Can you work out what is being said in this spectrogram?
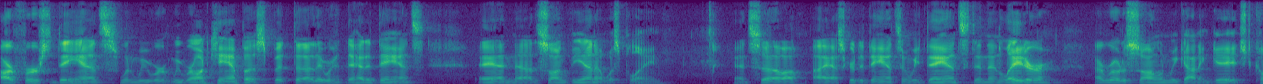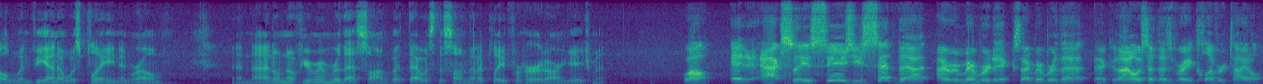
our first dance when we were we were on campus, but uh, they were they had a dance, and uh, the song Vienna was playing, and so I asked her to dance, and we danced, and then later I wrote a song when we got engaged called "When Vienna Was Playing in Rome," and I don't know if you remember that song, but that was the song that I played for her at our engagement. Well, and actually, as soon as you said that, I remembered it because I remember that because I always thought that's a very clever title.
